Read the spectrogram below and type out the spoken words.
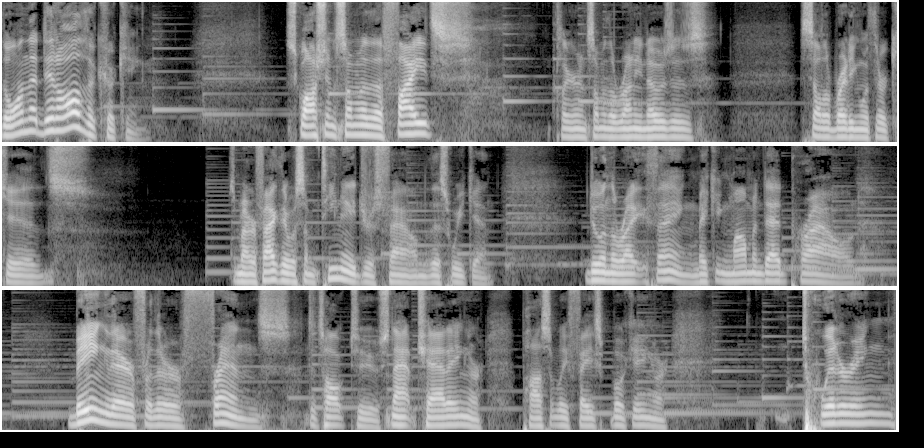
the one that did all the cooking, squashing some of the fights, clearing some of the runny noses, celebrating with their kids. As a matter of fact, there was some teenagers found this weekend doing the right thing, making mom and dad proud, being there for their friends to talk to, Snapchatting or possibly Facebooking or Twittering,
